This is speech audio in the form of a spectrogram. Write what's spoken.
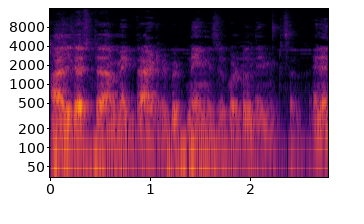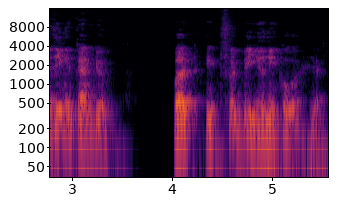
i'll just uh, make the attribute name is equal to name itself. Anything you can give but it should be unique over here.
